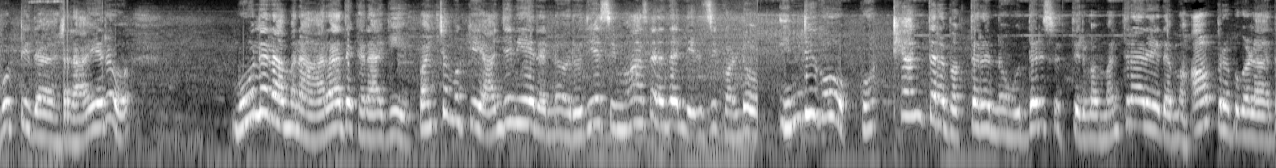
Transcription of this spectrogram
ಹುಟ್ಟಿದ ರಾಯರು ಮೂಲರಾಮನ ಆರಾಧಕರಾಗಿ ಪಂಚಮುಖಿ ಆಂಜನೇಯರನ್ನು ಹೃದಯ ಸಿಂಹಾಸನದಲ್ಲಿರಿಸಿಕೊಂಡು ಇಂದಿಗೂ ಕೋಟ್ಯಾಂತರ ಭಕ್ತರನ್ನು ಉದ್ಧರಿಸುತ್ತಿರುವ ಮಂತ್ರಾಲಯದ ಮಹಾಪ್ರಭುಗಳಾದ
